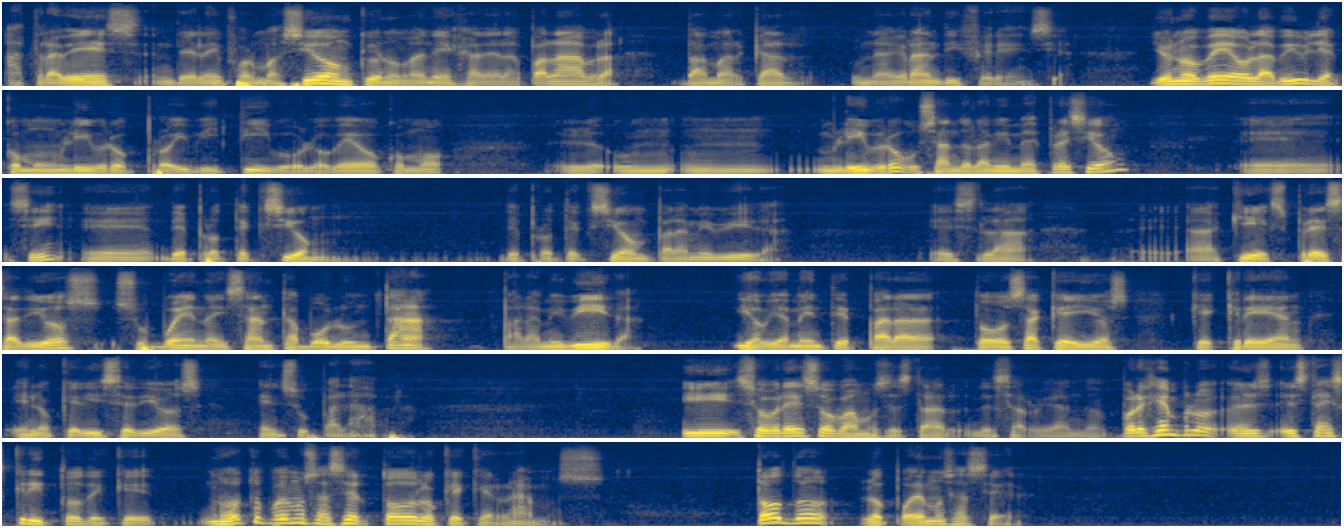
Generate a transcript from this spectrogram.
a través de la información que uno maneja de la palabra, va a marcar una gran diferencia. Yo no veo la Biblia como un libro prohibitivo, lo veo como un, libro, usando la misma expresión, eh, ¿sí? Eh, de protección, de protección para mi vida. Es la, eh, aquí expresa Dios su buena y santa voluntad para mi vida y obviamente para todos aquellos que crean en lo que dice Dios en su palabra. Y sobre eso vamos a estar desarrollando. Por ejemplo, está escrito de que nosotros podemos hacer todo lo que querramos. Todo lo podemos hacer.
